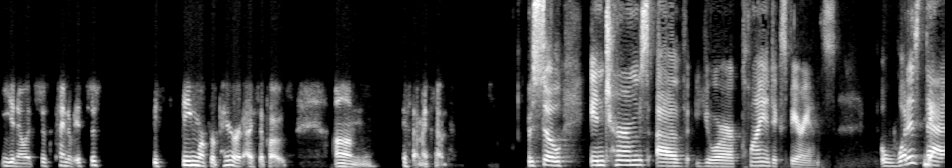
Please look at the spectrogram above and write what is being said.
You know, it's just kind of it's just it's being more prepared, I suppose, um, if that makes sense. So, in terms of your client experience, what does that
